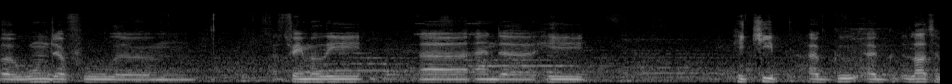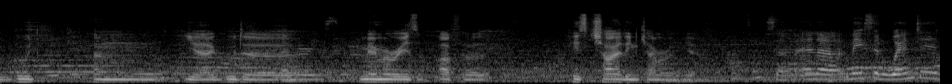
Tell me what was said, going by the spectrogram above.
a wonderful um, family, uh, and uh, he he keep a good a lot of good um, yeah good uh, Memories. memories of uh, his child in Cameroon. Yeah. Awesome. And uh, Mason, when did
